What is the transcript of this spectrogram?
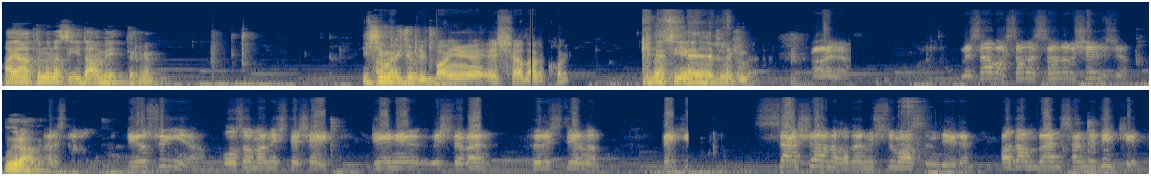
Hayatımı nasıl idame ettiririm? İşim Samet, gücüm bir banyoya eşyaları koy. nasıl yerine oturur? Aynen. Mesela bak sana, sana bir şey diyeceğim. Buyur abi. Hani sen diyorsun ya o zaman işte şey dini işte ben Hristiyanım. Peki sen şu ana kadar Müslümansın diyelim. Adam ben sen dedin ki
